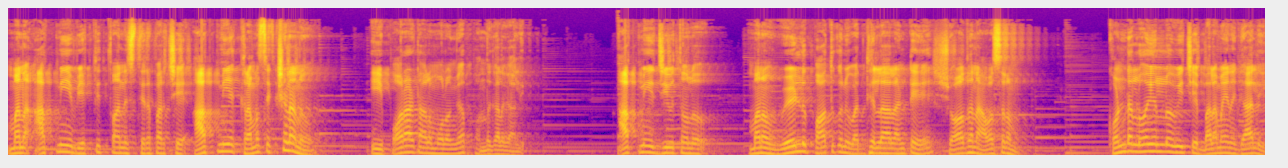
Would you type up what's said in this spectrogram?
మన ఆత్మీయ వ్యక్తిత్వాన్ని స్థిరపరిచే ఆత్మీయ క్రమశిక్షణను ఈ పోరాటాల మూలంగా పొందగలగాలి. ఆత్మీయ జీవితంలో మనం వేళ్ళు పాతుకుని వర్ధిల్లాలంటే శోధన అవసరం. కొండ లోయల్లో వీచే బలమైన గాలి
